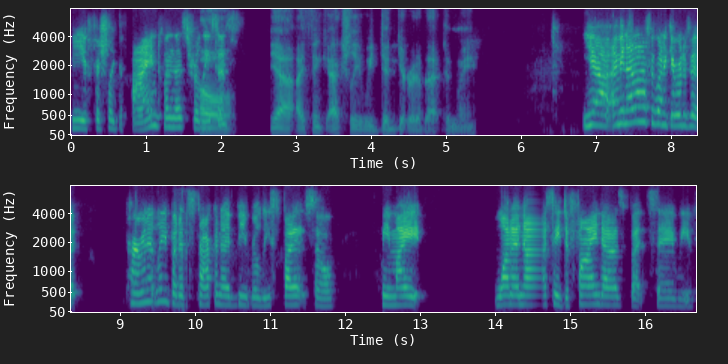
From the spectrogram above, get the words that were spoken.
be officially defined when this Oh, releases. Yeah, I think actually we did get rid of that, didn't we? Yeah, I mean, I don't know if we want to get rid of it permanently, but it's not gonna be released by it, so we might want to not say defined as, but say we've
